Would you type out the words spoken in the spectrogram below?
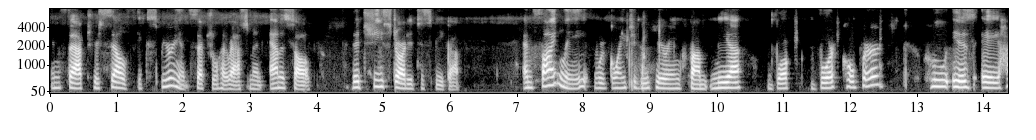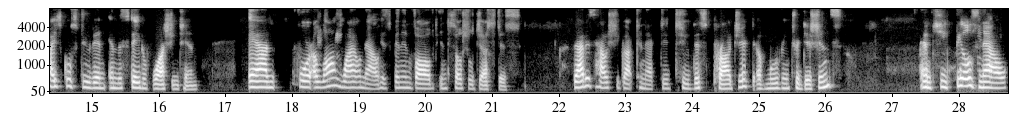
in fact, herself experienced sexual harassment and assault that she started to speak up. And finally, we're going to be hearing from Mia Vorkoper, who is a high school student in the state of Washington. And for a long while now has been involved in social justice. That is how she got connected to this project of moving traditions. And she feels now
